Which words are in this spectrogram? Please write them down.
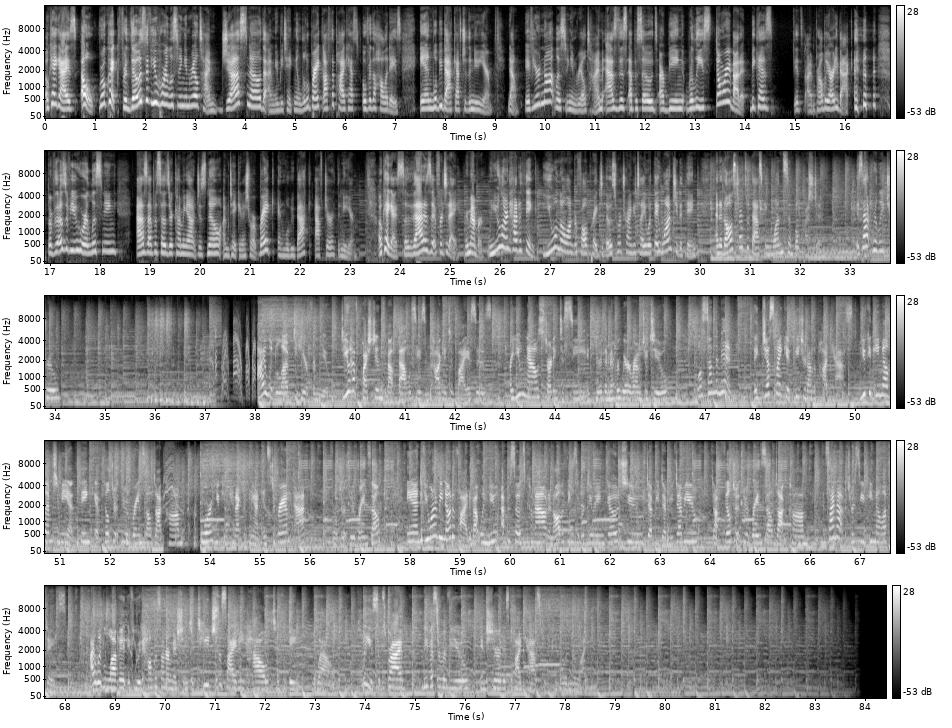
Okay, guys. Oh, real quick, for those of you who are listening in real time, just know that I'm going to be taking a little break off the podcast over the holidays, and we'll be back after the new year. Now, if you're not listening in real time as this episodes are being released, don't worry about it because it's I'm probably already back. but for those of you who are listening as episodes are coming out, just know I'm taking a short break and we'll be back after the new year. Okay, guys, so that is it for today. Remember, when you learn how to think, you will no longer fall prey to those who are trying to tell you what they want you to think. And it all starts with asking one simple question Is that really true? I would love to hear from you. Do you have questions about fallacies and cognitive biases? Are you now starting to see and hear them everywhere around you too? Well, send them in. They just might get featured on the podcast. You can email them to me at think at filteritthroughbraincell.com or you can connect with me on Instagram at filteritthroughbraincell. And if you want to be notified about when new episodes come out and all the things that we're doing, go to www.filteritthroughbraincell.com and sign up to receive email updates. I would love it if you would help us on our mission to teach society how to think well. Please subscribe, leave us a review, and share this podcast with people in your life.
